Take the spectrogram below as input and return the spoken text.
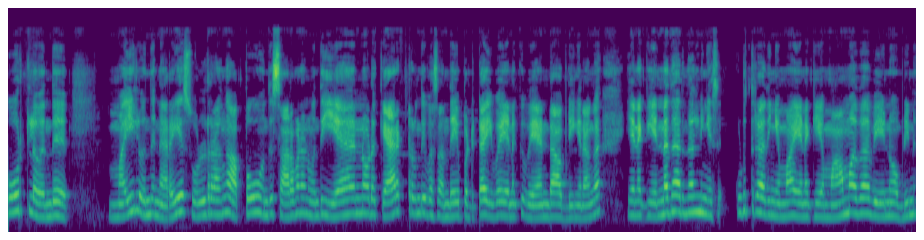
கோர்ட்டில் வந்து மயில் வந்து நிறைய சொல்கிறாங்க அப்போவும் வந்து சரவணன் வந்து என்னோட கேரக்டர் வந்து இவ சந்தேகப்பட்டுட்டா இவ எனக்கு வேண்டாம் அப்படிங்கிறாங்க. எனக்கு என்னதான் இருந்தாலும் நீங்கள் கொடுத்துறாதீங்கம்மா எனக்கு என் மாமா தான் வேணும் அப்படின்னு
